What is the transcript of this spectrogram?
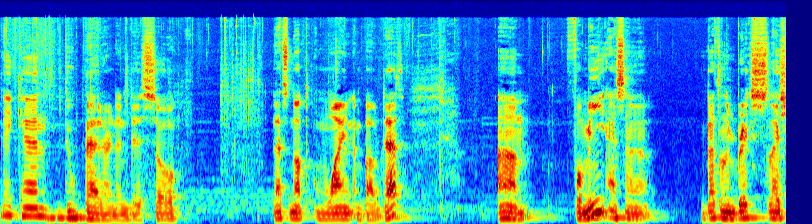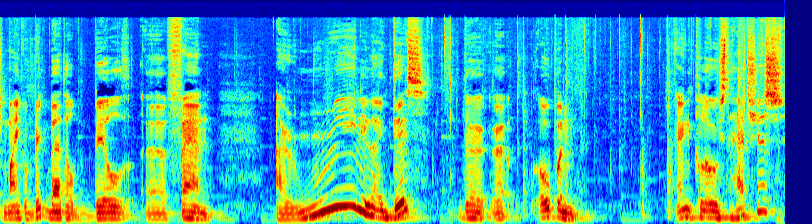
they can do better than this. So let's not whine about that. Um, for me as a Battlin' Bricks slash Micro Brick Battle build uh, fan. I really like this. The uh, open and closed hatches.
